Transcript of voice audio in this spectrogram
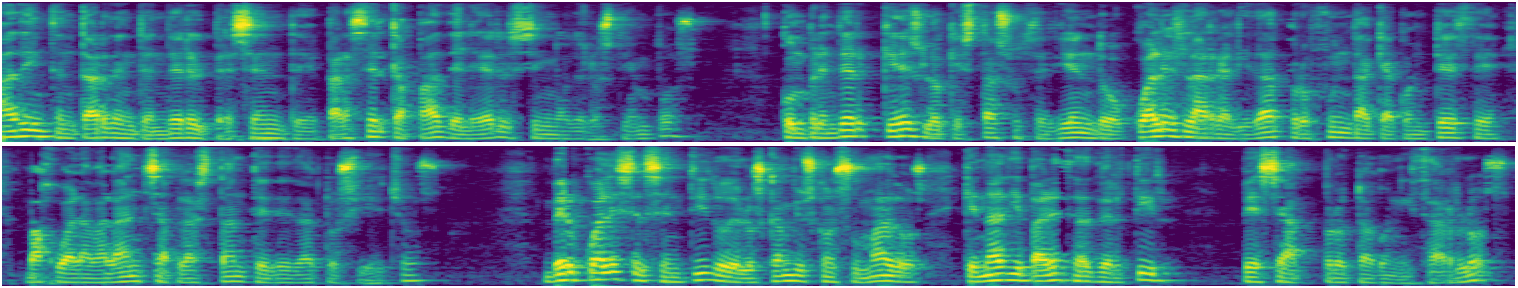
¿Ha de intentar de entender el presente para ser capaz de leer el signo de los tiempos? ¿Comprender qué es lo que está sucediendo? ¿Cuál es la realidad profunda que acontece bajo la avalancha aplastante de datos y hechos? ¿Ver cuál es el sentido de los cambios consumados que nadie parece advertir, pese a protagonizarlos?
